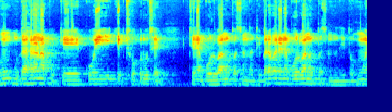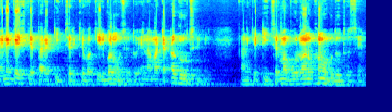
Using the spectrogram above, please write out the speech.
હું ઉદાહરણ આપું કે કોઈ એક છોકરું છે, જેને બોલવાનું પસંદ નથી. બરાબર? એને બોલવાનું જ પસંદ નથી. તો હું એને કહીશ કે તારે ટીચર કે વકીલ બનવું છે, તો એના માટે અઘરું છે. કારણ કે ટીચરમાં બોલવાનું ઘણું બધું થશે એમ.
